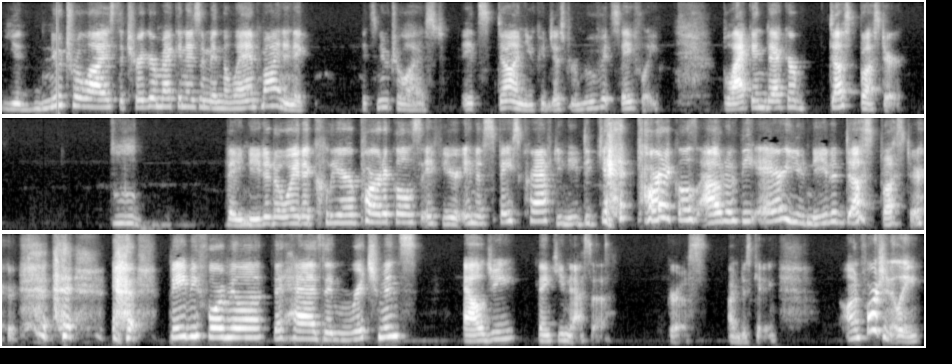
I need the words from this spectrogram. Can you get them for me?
you neutralize the trigger mechanism in the landmine and it it's neutralized. It's done. You can just remove it safely. Black & Decker Dust Buster. They needed a way to clear particles. If you're in a spacecraft, you need to get particles out of the air. You need a dust buster. Baby formula that has enrichments, algae. Thank you, NASA. Gross. I'm just kidding. Unfortunately,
